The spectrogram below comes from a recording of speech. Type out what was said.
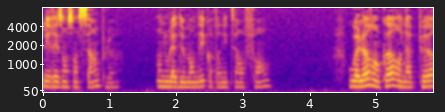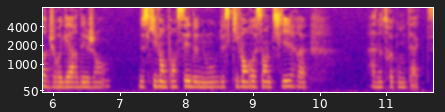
Les raisons sont simples. On nous l'a demandé quand on était enfant. Ou alors encore, on a peur du regard des gens, de ce qu'ils vont penser de nous, de ce qu'ils vont ressentir à notre contact.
